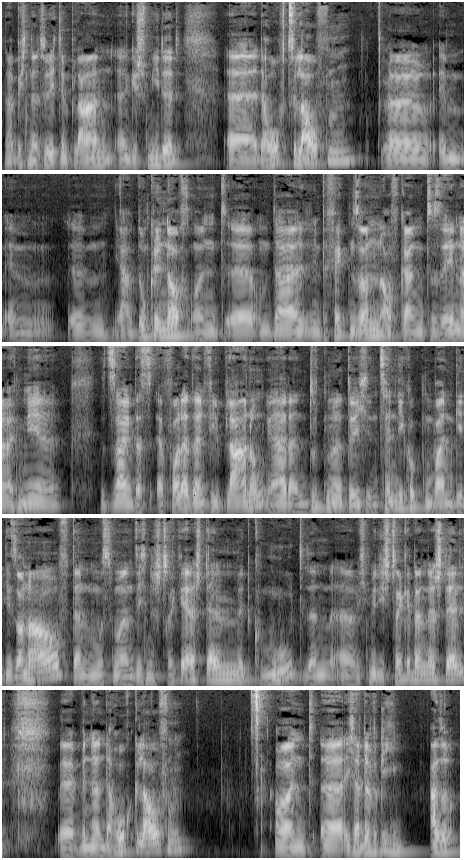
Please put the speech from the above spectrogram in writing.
Da habe ich natürlich den Plan äh, geschmiedet, äh, da hoch zu laufen äh, im, im ähm, ja, Dunkeln noch und äh, um da den perfekten Sonnenaufgang zu sehen, da habe ich mir sozusagen, das erfordert dann viel Planung. Ja, dann tut man natürlich ins Handy gucken, wann geht die Sonne auf, dann muss man sich eine Strecke erstellen mit Komoot, dann äh, habe ich mir die Strecke dann erstellt, bin dann da hochgelaufen und äh, ich hatte wirklich, also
